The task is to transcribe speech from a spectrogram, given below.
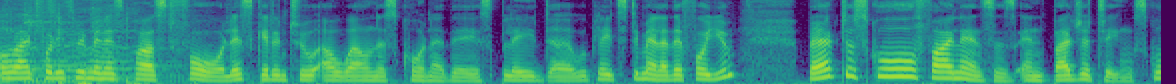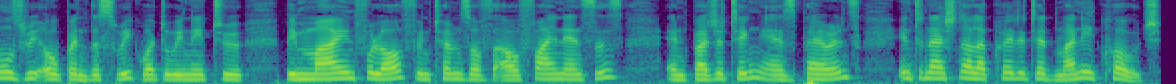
All right, 43 minutes past four. Let's get into our wellness corner there. Played, uh, we played Stimela there for you. Back to school finances and budgeting. Schools reopened this week. What do we need to be mindful of in terms of our finances and budgeting as parents? International accredited money coach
